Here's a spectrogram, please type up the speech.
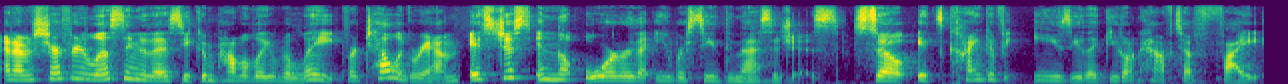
And I'm sure if you're listening to this, you can probably relate for Telegram. It's just in the order that that you receive the messages. So it's kind of easy. Like you don't have to fight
